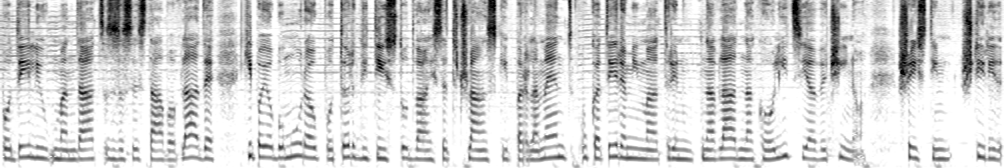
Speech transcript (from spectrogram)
podelil mandat za sestavo vlade, ki pa jo bo moral potrditi 120 članski parlament, v katerem ima trenutna vladna koalicija večino 64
